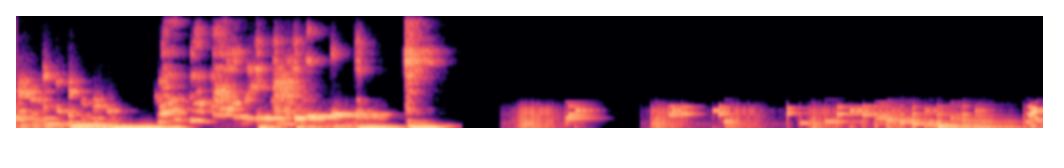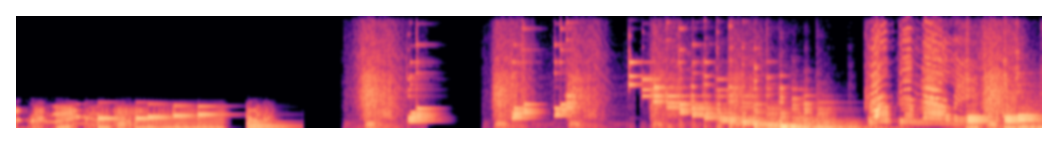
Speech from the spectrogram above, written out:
Thank you. Thank you.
